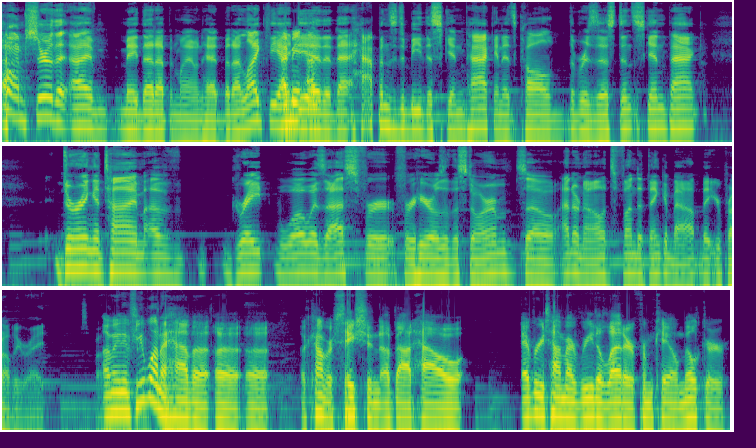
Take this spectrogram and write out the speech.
I'm sure that I've made that up in my own head, but I like the I idea I- that that happens to be the skin pack and it's called the Resistance skin pack during a time of great woe is us for for Heroes of the Storm. So I don't know. It's fun to think about, but you're probably right. Probably I mean, if you want to have a, a, a, a conversation about how every time I read a letter from Kaeo Milker,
